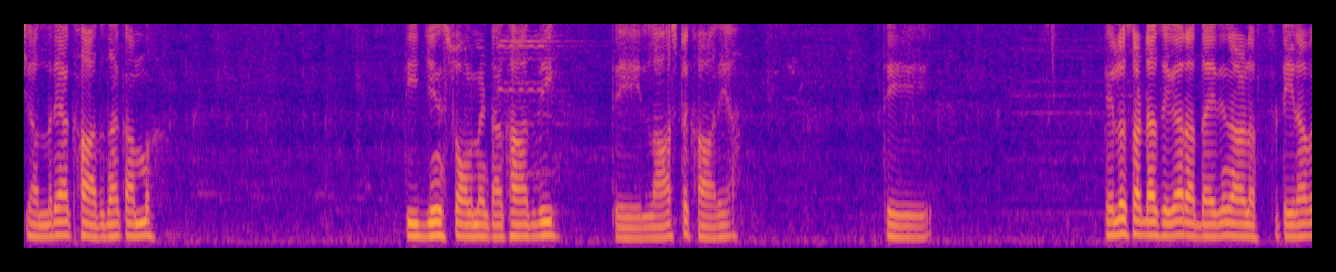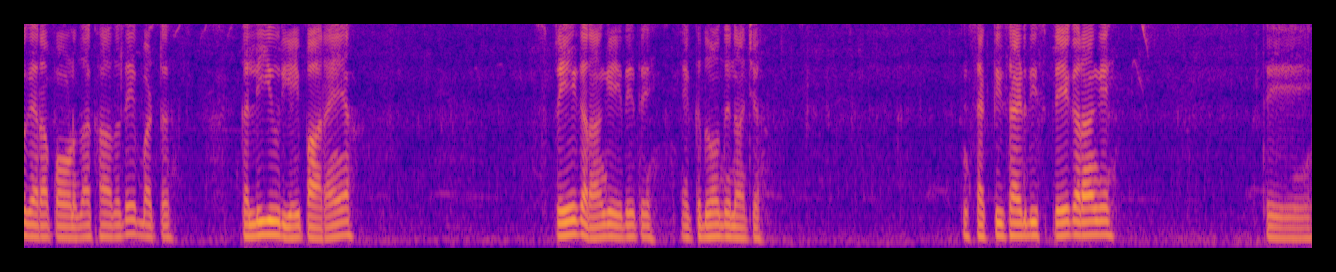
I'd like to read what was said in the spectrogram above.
ਚੱਲ ਰਿਹਾ ਖਾਦ ਦਾ ਕੰਮ। ਤੀਜੀ ਇੰਸਟਾਲਮੈਂਟ ਆ ਖਾਦ ਦੀ ਤੇ ਲਾਸਟ ਖਾਦ ਆ। ਤੇ ਪਹਿਲੋਂ ਸਾਡਾ ਸੀਗਾ ਇਰਾਦਾ ਇਹਦੇ ਨਾਲ ਫਟੇਰਾ ਵਗੈਰਾ ਪਾਉਣ ਦਾ ਖਾਦ ਤੇ ਬਟ ਕੱਲੀ ਯੂਰੀਆ ਹੀ ਪਾ ਰਹੇ ਆ। ਸਪਰੇਅ ਕਰਾਂਗੇ ਇਹਦੇ ਤੇ ਇੱਕ ਦੋ ਦਿਨਾਂ ਚ। ਇਨਸੈਕਟੀਸਾਈਡ ਦੀ ਸਪਰੇਅ ਕਰਾਂਗੇ। ਤੇ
